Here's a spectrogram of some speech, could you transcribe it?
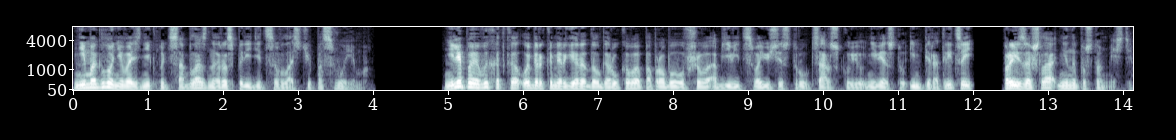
не могло не возникнуть соблазна распорядиться властью по-своему. Нелепая выходка оберкамергера Долгорукова, попробовавшего объявить свою сестру царскую невесту императрицей, произошла не на пустом месте.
